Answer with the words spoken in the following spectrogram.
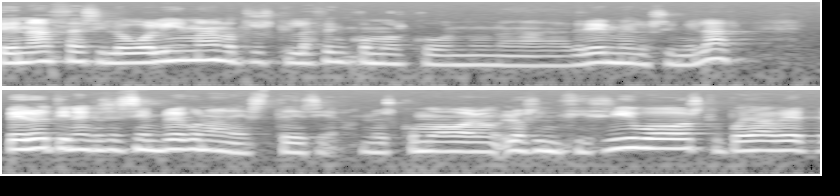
tenazas y luego liman, otros que lo hacen como con una dremel o similar. Pero tiene que ser siempre con anestesia. No es como los incisivos que puede haber.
